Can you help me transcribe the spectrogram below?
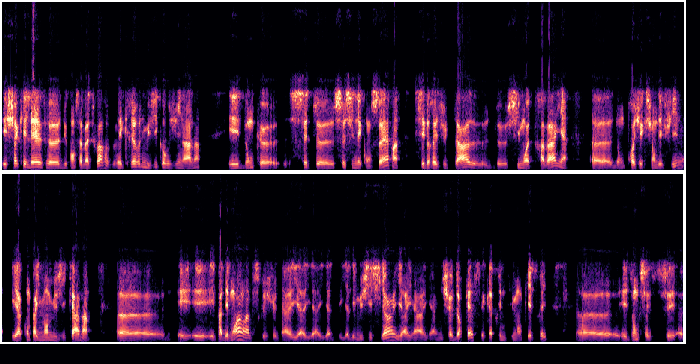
et chaque élève du conservatoire va écrire une musique originale. Et donc, cette, ce ciné-concert, c'est le résultat de six mois de travail euh, donc projection des films et accompagnement musical. Euh, et, et, et, pas des moindres, hein, parce que je, il, y a, il, y a, y a des musiciens, il y a, il y a, il y a une chef d'orchestre, c'est Catherine Simon-Pietri. Euh, et donc c'est à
